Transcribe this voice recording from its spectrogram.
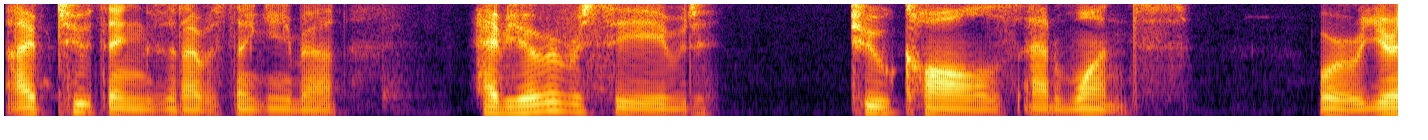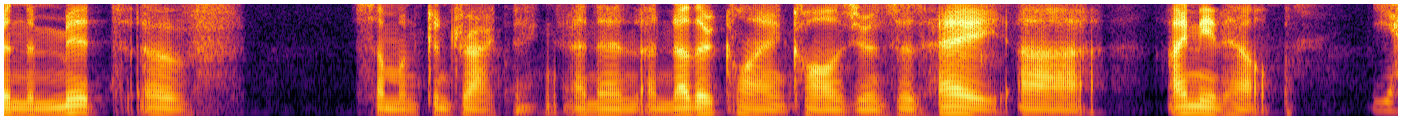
I have two things that I was thinking about. Have you ever received two calls at once, or you're in the midst of someone contracting, and then another client calls you and says, "Hey, uh, I need help." Yeah.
